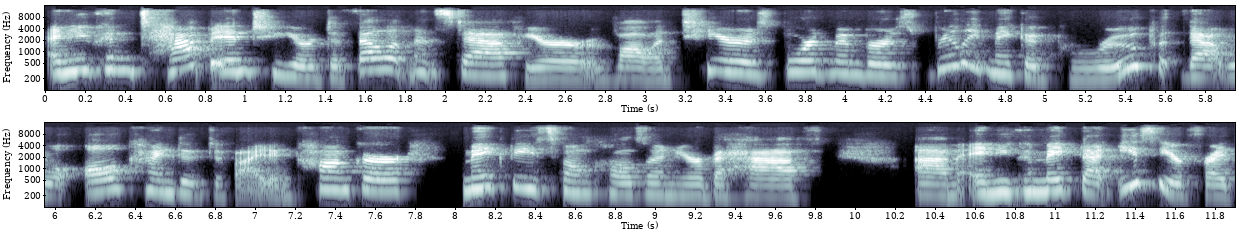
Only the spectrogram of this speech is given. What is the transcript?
and you can tap into your development staff, your volunteers, board members, really make a group that will all kind of divide and conquer, make these phone calls on your behalf. Um, and you can make that easier for,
